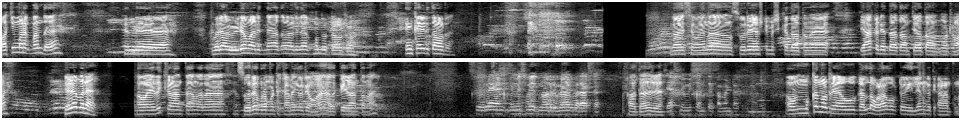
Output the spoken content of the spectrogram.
ವಾಕಿಂಗ್ ಮಾಡಕ್ ಬಂದು ಇಲ್ಲಿ ಬರೀ ವಿಡಿಯೋ ಮಾಡಿದ್ನೆ, ಅದು ಮಾಡಿದ್ನೆ ಕುಂದ್ಬಿಟ್ಟು ನೋಡ್ರಿ. ಹಿಂಗೆ ಕೈ ನೋಡ್ರಿ. ಗಾಯ್ಸ್ ಇವನ ಸೂರ್ಯ ಎಷ್ಟು ನಿಮಿಷಕ್ಕೆ ಎದ್ದಾತಾನೆ ಯಾವ ಕಡೆ ಎದ್ದಾತ ಅಂತ ಹೇಳ್ತಾವ ನೋಡ್ರಿ ಅವ. ಹೇಳೇ ಬರ ಅವ ಎದಕ್ಕೆ ಕೇಳಂತ ಅಂದ್ರ ಸೂರ್ಯ ಬ್ರಹ್ಮಟ್ಟ ಕಾಣಂಗಿಲ್ರಿ ಅವ ಅದಕ್ಕೆ ಹೇಳಂತಾನ ಸೂರ್ಯ ಎಂಟು ನಿಮಿಷ ಬೇಕು ನೋಡ್ರಿ ಮ್ಯಾಗ ಬರಾಕ. ಹೌದಲ್ರಿ ಎಷ್ಟು ನಿಮಿಷ ಅಂತ ಕಮೆಂಟ್ ಹಾಕ್ತೀನಿ ಅವನ ಮುಖ ನೋಡ್ರಿ ಅವು ಗಲ್ಲ ಒಳಗೆ ಹೋಗ್ತಾವ ಇಲ್ಲೇನು ಗತಿ ಕಾಣಂತಾನ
